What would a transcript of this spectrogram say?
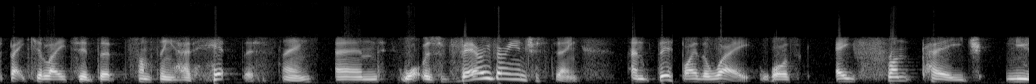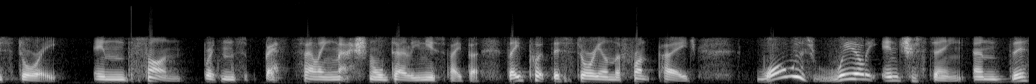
speculated that something had hit this thing. And what was very, very interesting, and this, by the way, was a front page news story in The Sun, Britain's best selling national daily newspaper. They put this story on the front page. What was really interesting, and this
